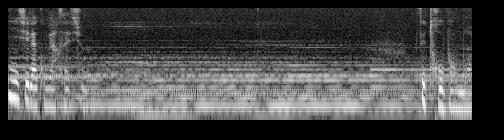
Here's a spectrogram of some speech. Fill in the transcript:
initier la conversation. C'est trop pour moi.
